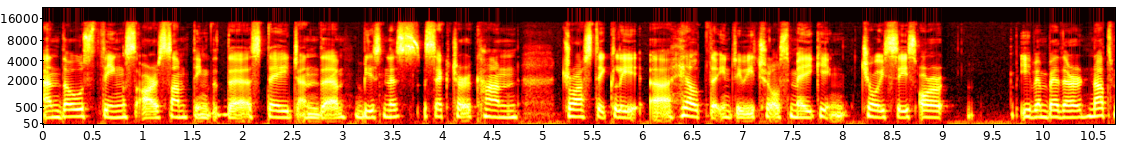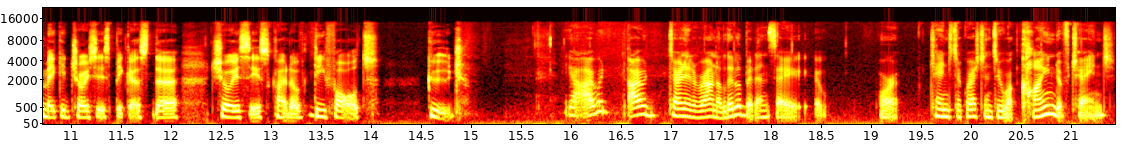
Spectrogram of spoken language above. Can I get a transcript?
And those things are something that the state and the business sector can drastically uh, help the individuals making choices or even better not making choices because the choice is kind of default good. Yeah, I would I would turn it around a little bit and say, uh, or change the question to what kind of change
